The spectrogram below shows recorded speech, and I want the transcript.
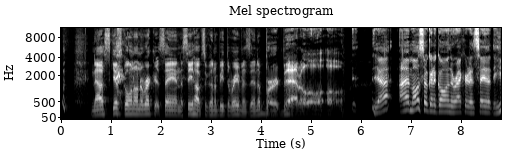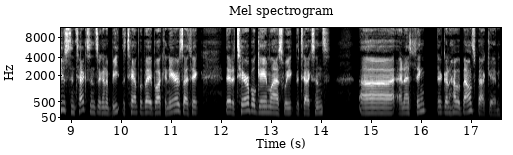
Now Skip's going on the record saying the Seahawks are going to beat the Ravens in a bird battle. yeah. I'm also going to go on the record and say that the Houston Texans are going to beat the Tampa Bay Buccaneers. I think they had a terrible game last week, the Texans, uh, and I think they're going to have a bounce back game.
